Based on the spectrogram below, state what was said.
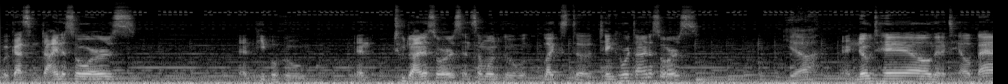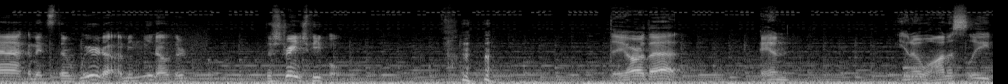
We've got some dinosaurs and people who, and two dinosaurs and someone who likes to tinker with dinosaurs. Yeah, And no tail, then a tail back. I mean, it's they're weird. I mean, you know, they're they're strange people. they are that. And, you know, honestly,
